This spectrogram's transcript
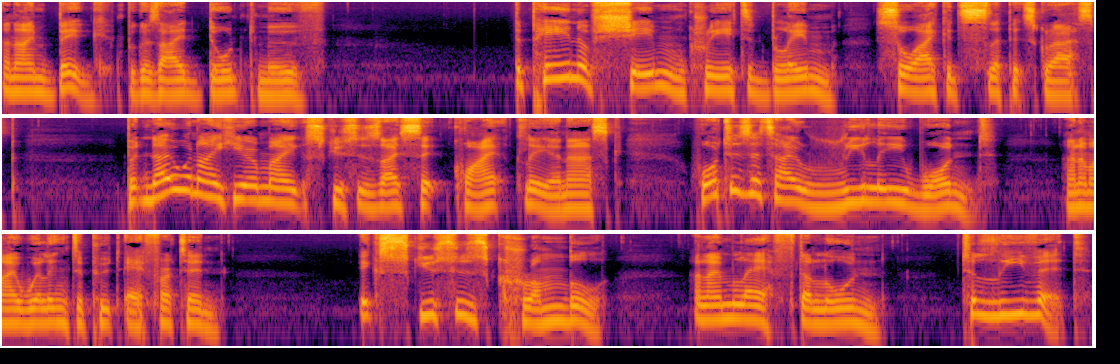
and I'm big because I don't move. The pain of shame created blame so I could slip its grasp. But now, when I hear my excuses, I sit quietly and ask, What is it I really want? And am I willing to put effort in? Excuses crumble, and I'm left alone to leave it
